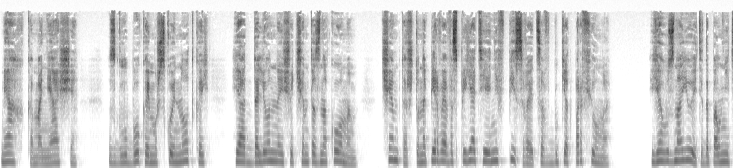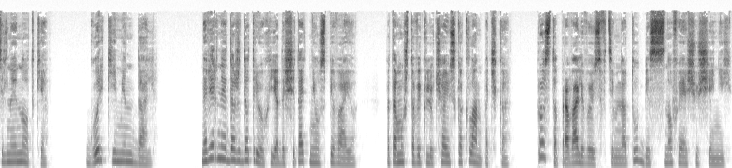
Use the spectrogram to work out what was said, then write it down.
Мягко, маняще, с глубокой мужской ноткой и отдаленно еще чем-то знакомым, чем-то, что на первое восприятие не вписывается в букет парфюма. Я узнаю эти дополнительные нотки. Горький миндаль. Наверное, даже до трех я досчитать не успеваю, потому что выключаюсь как лампочка. Просто проваливаюсь в темноту без снов и ощущений.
